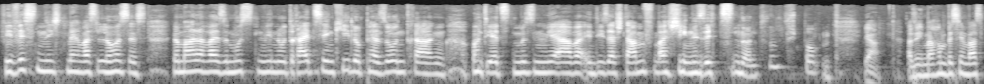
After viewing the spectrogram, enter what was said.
wir wissen nicht mehr, was los ist. Normalerweise mussten wir nur 13 Kilo Personen tragen und jetzt müssen wir aber in dieser Stampfmaschine sitzen und pumpen. Ja, also ich mache ein bisschen was,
